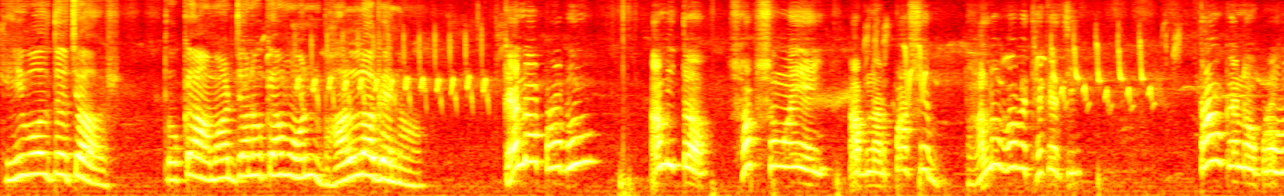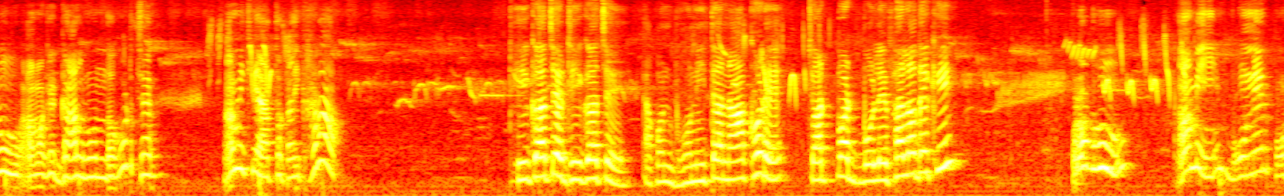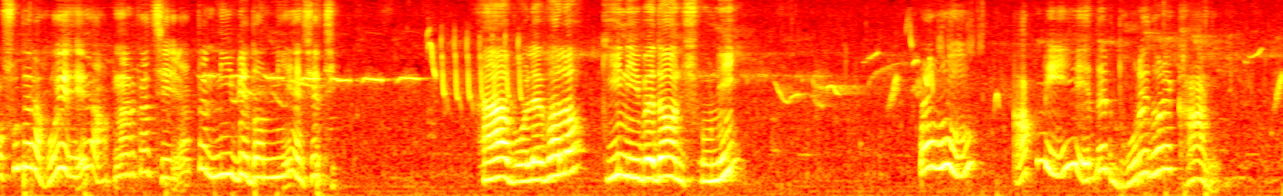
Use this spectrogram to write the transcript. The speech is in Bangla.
কি বলতে চাস? তোকে আমার যেন কেমন ভালো লাগে না। কেন প্রভু? আমি তো সব সময়ই আপনার পাশে ভালোভাবে থেকেছি। তাও কেন প্রভু আমাকে গাল বন্ধ করছেন? আমি কি এতটাই খারাপ? ঠিক আছে ঠিক আছে। এখন ভনিতা না করে চটপট বলে ফেলো দেখি। প্রভু আমি বনের পশুদের হয়ে আপনার কাছে একটা নিবেদন নিয়ে এসেছি। হ্যাঁ বলে ফেলো কি নিবেদন শুনি? প্রভু আপনি এদের ধরে ধরে খান।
